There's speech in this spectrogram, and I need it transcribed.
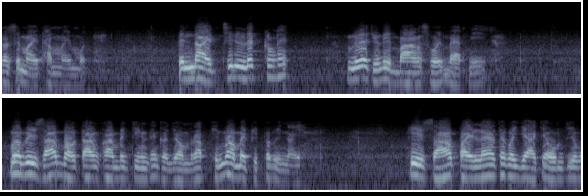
กันสมัยทำใหม่หมด เป็นได้ชิ้นเล็กๆเนื้อถึงได้บางสวยแบบนี้ เมื่อพี่สาวบอกตามความเป็นจริงท่านก็ยอมรับ เห็นว่าไม่ผิดพระวินัยพี่สาวไปแล้วถ้าก็อยากจะอมจีว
